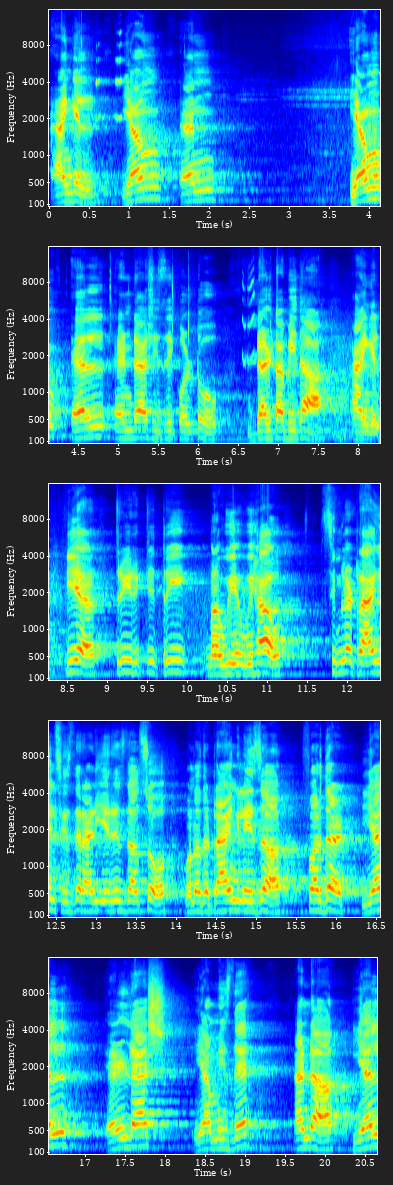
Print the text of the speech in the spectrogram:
Angle m n m l n dash is equal to delta be the angle. Here three three we we have similar triangles. Is there and here is also one of the triangle is uh, for that l l dash m is there and uh, l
